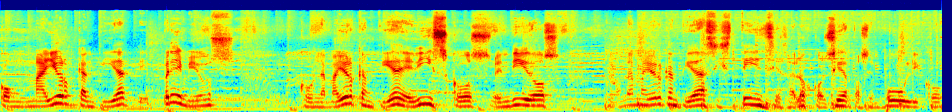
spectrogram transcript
con mayor cantidad de premios, con la mayor cantidad de discos vendidos, con la mayor cantidad de asistencias a los conciertos en público.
